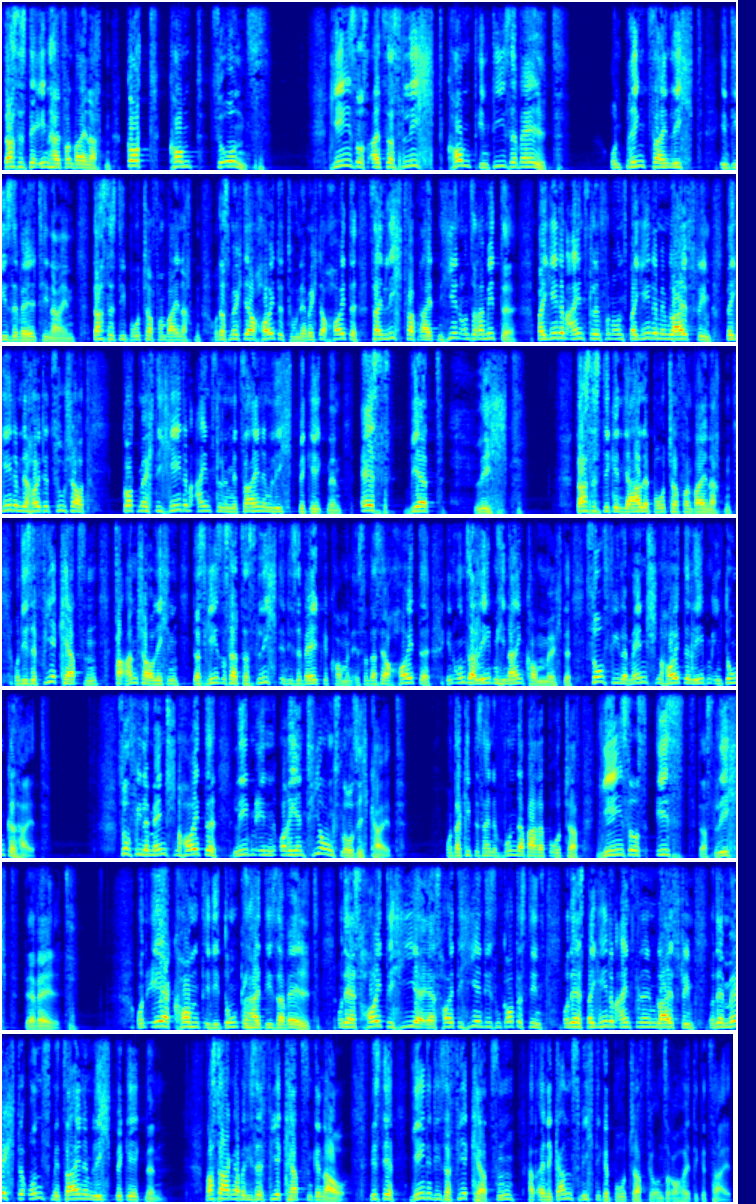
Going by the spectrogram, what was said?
Das ist der Inhalt von Weihnachten. Gott kommt zu uns. Jesus als das Licht kommt in diese Welt und bringt sein Licht in diese Welt hinein. Das ist die Botschaft von Weihnachten. Und das möchte er auch heute tun. Er möchte auch heute sein Licht verbreiten, hier in unserer Mitte. Bei jedem Einzelnen von uns, bei jedem im Livestream, bei jedem, der heute zuschaut. Gott möchte jedem Einzelnen mit seinem Licht begegnen. Es wird Licht. Das ist die geniale Botschaft von Weihnachten. Und diese vier Kerzen veranschaulichen, dass Jesus als das Licht in diese Welt gekommen ist und dass er auch heute in unser Leben hineinkommen möchte. So viele Menschen heute leben in Dunkelheit. So viele Menschen heute leben in Orientierungslosigkeit. Und da gibt es eine wunderbare Botschaft. Jesus ist das Licht der Welt. Und er kommt in die Dunkelheit dieser Welt. Und er ist heute hier. Er ist heute hier in diesem Gottesdienst. Und er ist bei jedem Einzelnen im Livestream. Und er möchte uns mit seinem Licht begegnen. Was sagen aber diese vier Kerzen genau? Wisst ihr, jede dieser vier Kerzen hat eine ganz wichtige Botschaft für unsere heutige Zeit.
